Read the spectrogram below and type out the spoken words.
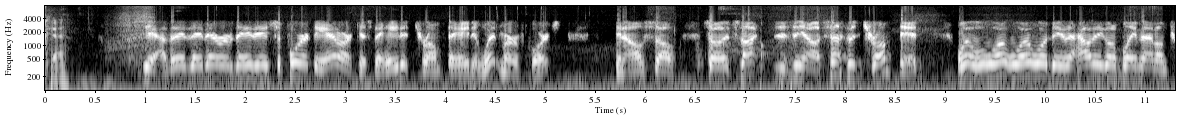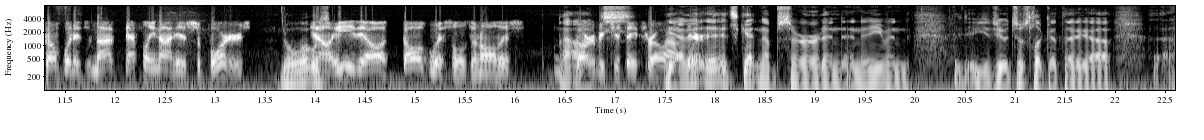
Okay. Yeah, they they they, were, they they supported the anarchists. They hated Trump. They hated Whitmer, of course. You know, so so it's not you know it's not that Trump did. What what what would they? How are they going to blame that on Trump when it's not definitely not his supporters? Well, what You was- know, he the all dog whistles and all this Well, garbage that they throw yeah, out there. th- it's getting absurd, and, and even you, you just look at the uh, uh,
